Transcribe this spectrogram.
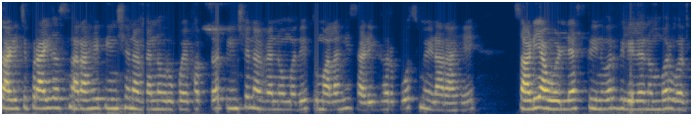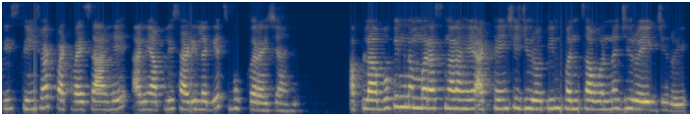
साडीची प्राइस असणार आहे तीनशे नव्याण्णव रुपये फक्त. तीनशे नव्याण्णवमध्ये तुम्हाला ही साडी घरपोच मिळणार आहे. साडी आवडल्यास स्क्रीनवर दिलेल्या नंबरवरती स्क्रीनशॉट पाठवायचा आहे आणि आपली साडी लगेच बुक करायची आहे. आपला बुकिंग नंबर असणार आहे अठ्ठ्याऐंशी झिरो तीन पंचावन्न झिरो एक झिरो एक.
